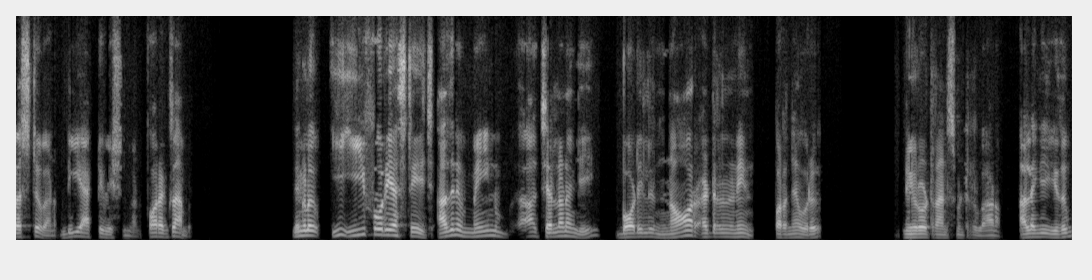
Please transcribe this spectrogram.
റെസ്റ്റ് വേണം. ഡീആക്ടിവേഷൻ വേണം. ഫോർ എക്സാമ്പിൾ നിങ്ങൾ ഈ ഈഫോറിയ സ്റ്റേജ് അതിന് മെയിൻ ചെല്ലണമെങ്കിൽ ബോഡിയിൽ നോർ അഡ്രലിൻ പറഞ്ഞ ഒരു ന്യൂറോ ട്രാൻസ്മിറ്റർ വേണം. അല്ലെങ്കിൽ ഇതും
